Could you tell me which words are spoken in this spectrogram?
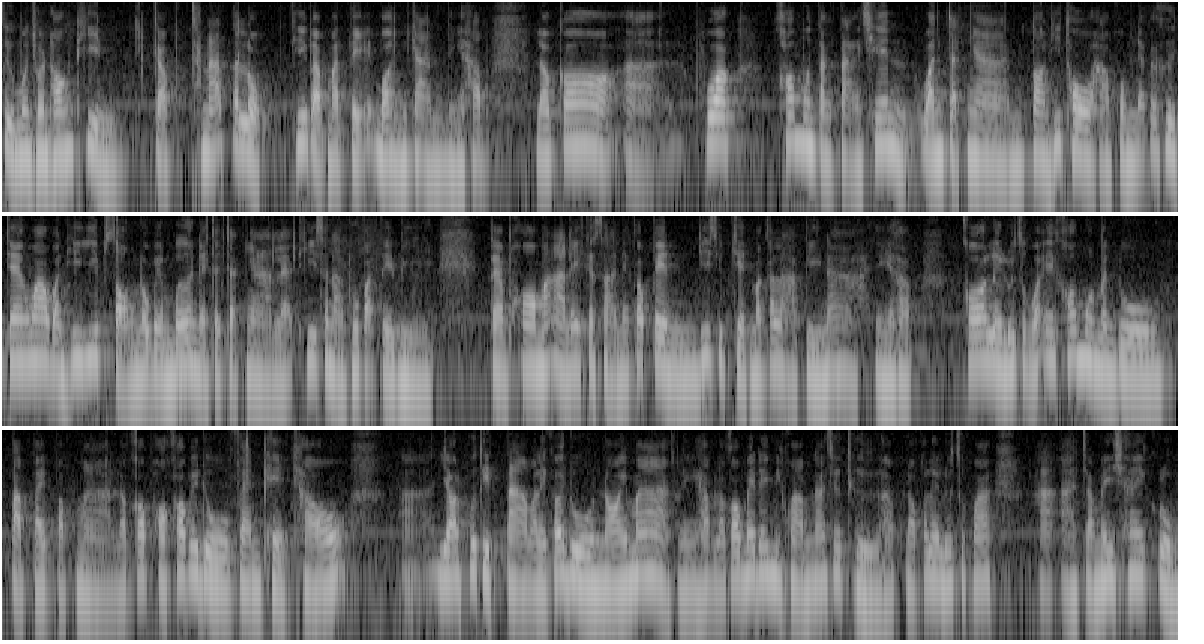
สื่อมวลชนท้องถิ่น กับคณะตลกที่แบบมาเตะบอลกันอย่างเงี้ยครับแล้วก็พวก ข้อมูลต่างๆ เช่น วันจัดงานตอนที่โทรหาผมเนี่ยก็คือแจ้งว่าวันที่ 22 โนเวม ber เนี่ยจะจัดงานและที่สนามทูปะเตมี แต่พอมาอ่านเอกสารเนี่ยก็เป็น 27 มกราปีหน้าอย่างเงี้ยครับก็เลยรู้สึกว่าเอ๊ะข้อมูลมันดูปรับไปปรับมา แล้วก็พอเข้าไปดูแฟนเพจเขายอดผู้ติดตามอะไรก็ดูน้อยมากเลยครับแล้วก็ไม่ได้มีความน่าเชื่อถือครับ เราก็เลยรู้สึกว่าอาจจะไม่ใช่กลุ่ม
